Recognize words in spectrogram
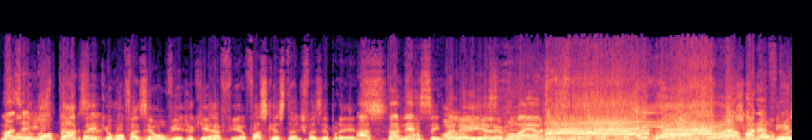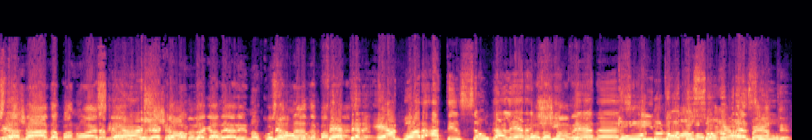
mas a Manda o gente contato torce- aí que eu vou fazer um vídeo aqui, Rafinha. Eu faço questão de fazer pra eles. Ah, tu tá nessa então. Olha é aí, isso. alemão. Vai abrir. fazer pra eles, eu Ah, acho que não custa nada pra nós, Também cara. acho. Como é que é o nome da galera e não custa Não, nada pra nós, Peter, é agora. Atenção, galera Manda de gincanas em todo o sul do Real Brasil. Peter.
